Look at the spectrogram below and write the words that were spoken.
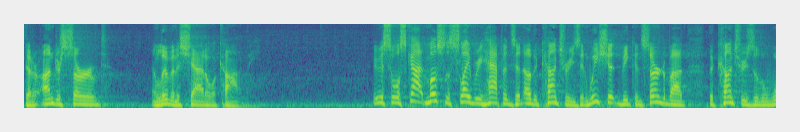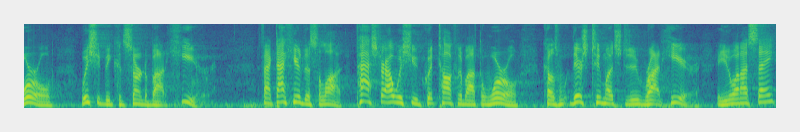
that are underserved and live in a shadow economy. You say, well, Scott, most of the slavery happens in other countries, and we shouldn't be concerned about the countries of the world. We should be concerned about here. In fact, I hear this a lot. Pastor, I wish you'd quit talking about the world because there's too much to do right here. And you know what I say?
